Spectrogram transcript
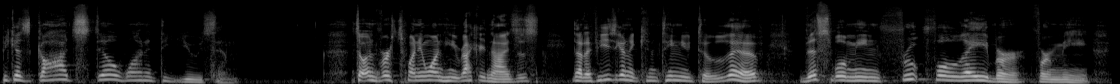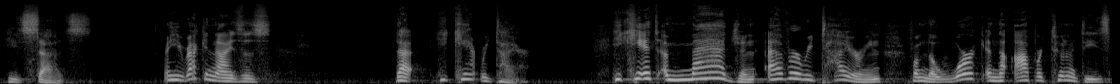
because God still wanted to use him. So in verse 21, he recognizes that if he's going to continue to live, this will mean fruitful labor for me, he says. He recognizes that he can't retire. He can't imagine ever retiring from the work and the opportunities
